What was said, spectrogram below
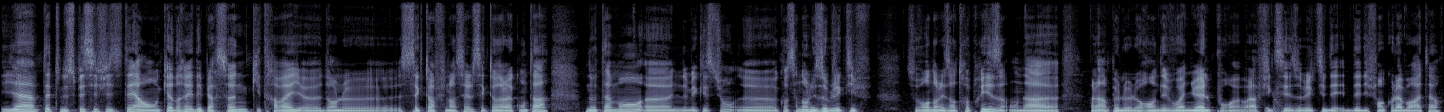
il y a peut-être une spécificité à encadrer des personnes qui travaillent euh, dans le secteur financier, le secteur de la compta, notamment euh, une de mes questions euh, concernant les objectifs. Souvent dans les entreprises, on a voilà un peu le, rendez-vous annuel pour fixer les objectifs des, des différents collaborateurs.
